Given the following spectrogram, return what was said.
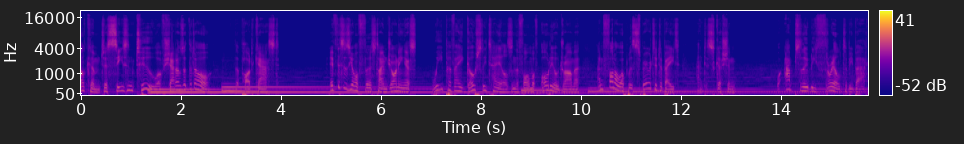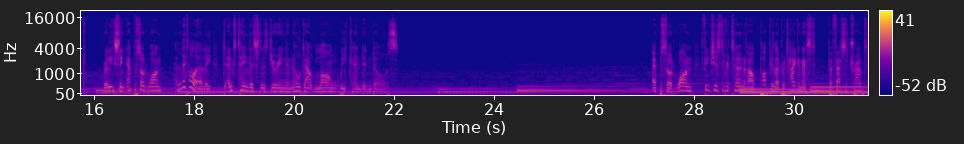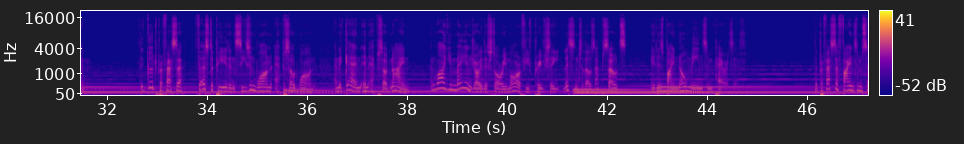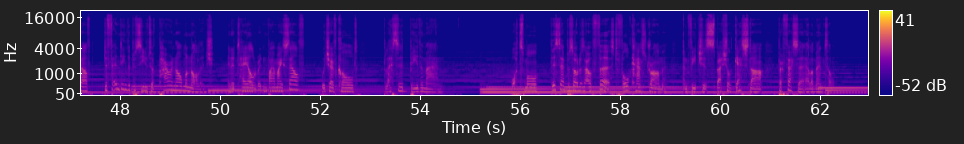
Welcome to Season 2 of Shadows at the Door, the podcast. If this is your first time joining us, we purvey ghostly tales in the form of audio drama and follow up with spirited debate and discussion. We're absolutely thrilled to be back, releasing episode 1 a little early to entertain listeners during a no doubt long weekend indoors. Episode 1 features the return of our popular protagonist, Professor Troughton. The good professor first appeared in Season 1, Episode 1, and again in Episode 9, and while you may enjoy this story more if you've previously listened to those episodes, it is by no means imperative. The professor finds himself defending the pursuit of paranormal knowledge in a tale written by myself, which I've called Blessed Be the Man. What's more, this episode is our first full cast drama and features special guest star Professor Elemental.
